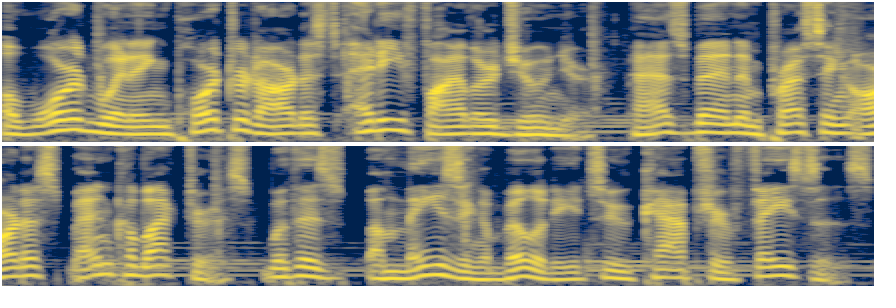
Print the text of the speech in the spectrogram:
Award-winning portrait artist Eddie Filer Jr. has been impressing artists and collectors with his amazing ability to capture faces.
